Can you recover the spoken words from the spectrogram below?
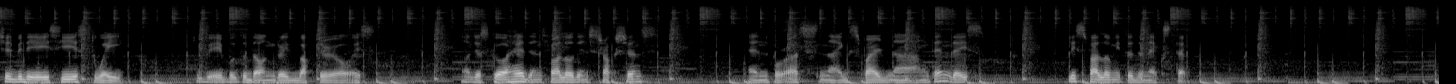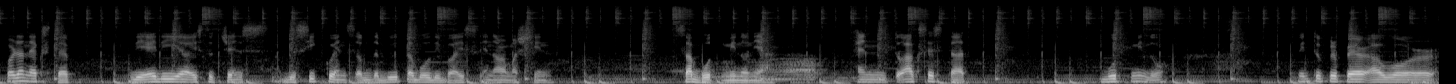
Should be the easiest way to be able to downgrade back to your OS. Now, just go ahead and follow the instructions. And for us na expired na ang 10 days, please follow me to the next step. For the next step, The idea is to change the sequence of the bootable device in our machine sa boot menu niya. And to access that boot menu, we need to prepare our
